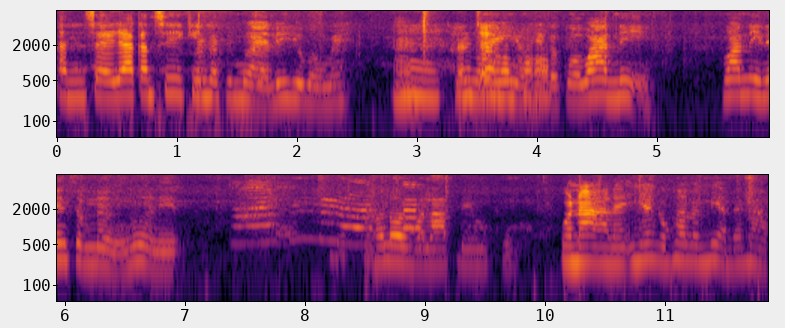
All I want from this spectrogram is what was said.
อันแสยากันซี่กิกินน ก็สิเมื่อยรีอยู่เบิ่งไหมอืมอันใจหออยู่นี่มก็กลัวว่านนี่ว่านนี่นั่งสำหนึ่งมื้อนี้เขานอนบ่หลับเด้เมื่อคืนวันน่ะอะไรเงี้ยกับพ่อละเมียดได้มาก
